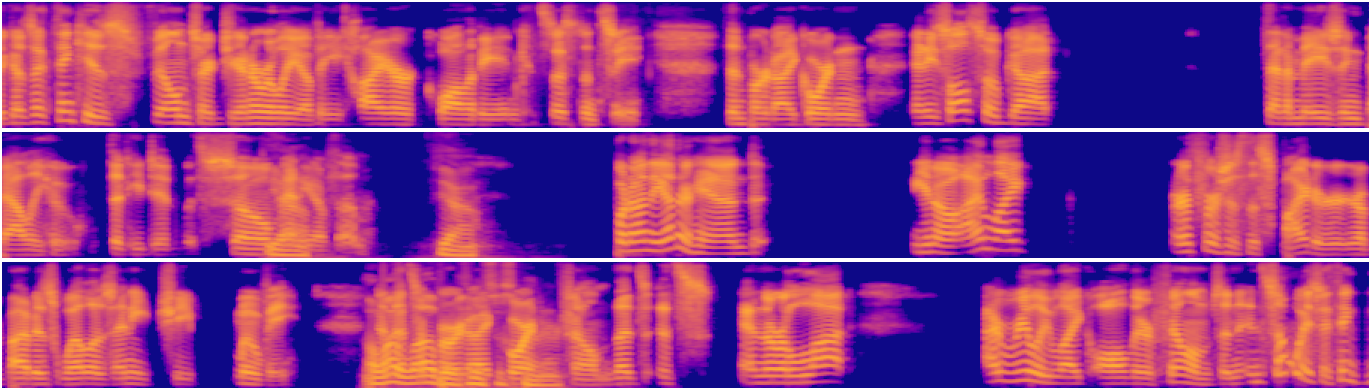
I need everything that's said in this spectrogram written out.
because I think his films are generally of a higher quality and consistency than Bert I. Gordon. And he's also got that amazing ballyhoo that he did with so Yeah. many of them. Yeah. But on the other hand, you know, I like Earth versus the Spider about as well as any cheap movie. Oh, And I that's love a Earth Bird Eye versus Gordon Spider. film. That's it's and there are a lot. I really like all their films, and in some ways, I think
